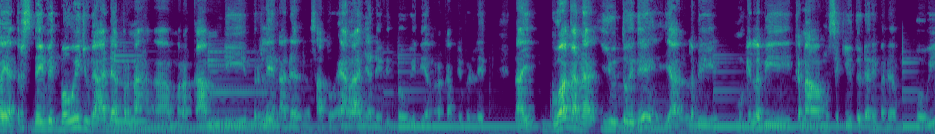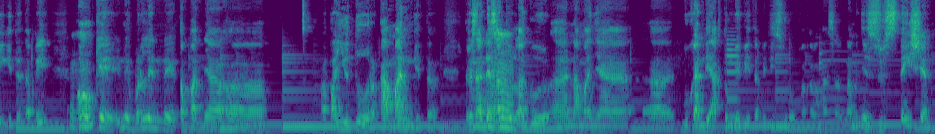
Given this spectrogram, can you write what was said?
oh ya terus David Bowie juga ada pernah uh, merekam di Berlin ada satu eranya David Bowie dia merekam di Berlin. Nah, gua karena U2 ini ya lebih mungkin lebih kenal musik U2 daripada Bowie gitu tapi Oh, Oke, ini Berlin nih tempatnya eh, apa YouTube rekaman gitu. Terus ada satu Mm-mm. lagu eh, namanya eh, bukan di Actum Baby tapi di Surupa kalau nggak salah namanya Zoo Station.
